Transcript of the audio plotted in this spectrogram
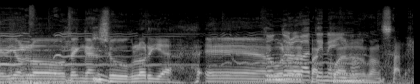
Que Dios lo tenga en su gloria. Eh, ¿Dónde bueno lo va a tener? González.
